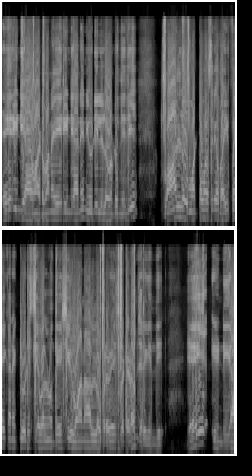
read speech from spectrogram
Air India అన్నమాట. మన ఎయిర్ ఇండియా అని న్యూఢిల్లీలో ఉంటుంది ఇది. వాళ్ళు మొట్టమొదటిగా వైఫై కనెక్టివిటీ సేవలను దేశీయ విమానాల్లో ప్రవేశపెట్టడం జరిగింది. Air India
